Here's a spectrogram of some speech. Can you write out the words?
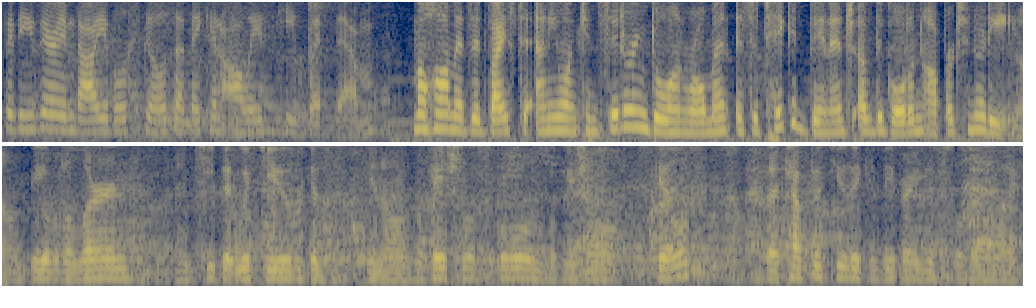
but these are invaluable skills that they can always keep with them. Mohammed's advice to anyone considering dual enrollment is to take advantage of the golden opportunity. You know, be able to learn and keep it with you because, you know, vocational school and vocational skills, if they're kept with you, they can be very useful down life.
